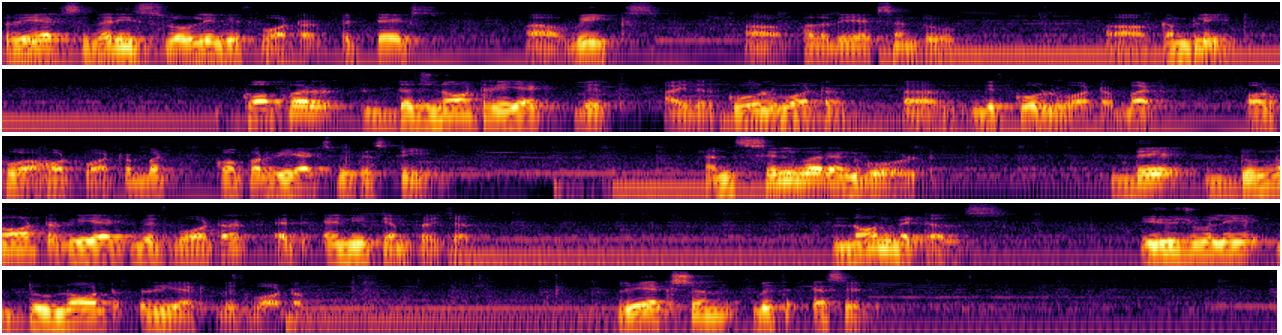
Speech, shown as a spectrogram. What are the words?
reacts very slowly with water. It takes uh, weeks uh, for the reaction to uh, complete. Copper does not react with either cold water, uh, with cold water, but or hot water, but copper reacts with steam. And silver and gold, they do not react with water at any temperature. Non-metals usually do not react with water. Reaction with acid.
